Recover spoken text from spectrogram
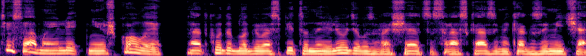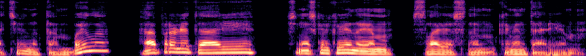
Те самые летние школы, откуда благовоспитанные люди возвращаются с рассказами, как замечательно там было, а пролетарии — с несколько иным словесным комментарием.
